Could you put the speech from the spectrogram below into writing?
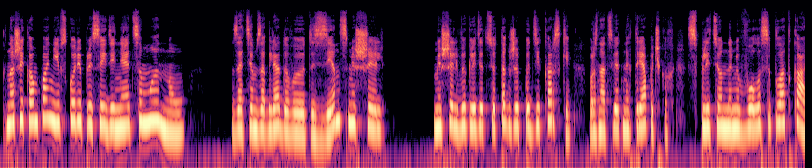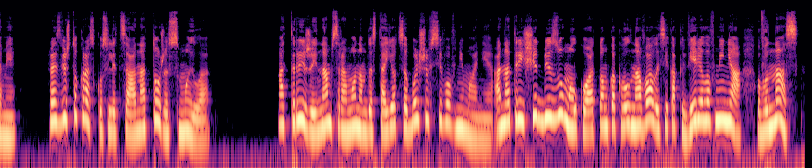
к нашей компании вскоре присоединяется Ману. Затем заглядывают Зен с Мишель. Мишель выглядит все так же по-дикарски, в разноцветных тряпочках, с вплетенными волосы платками. Разве что краску с лица она тоже смыла. От рыжей нам с Рамоном достается больше всего внимания. Она трещит без умолку о том, как волновалась и как верила в меня, в нас —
